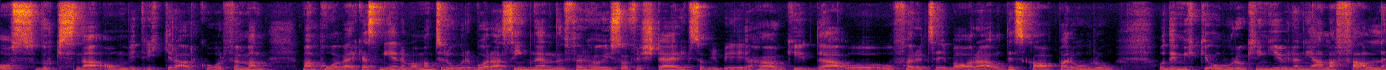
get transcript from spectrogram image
oss vuxna om vi dricker alkohol. För man, man påverkas mer än vad man tror. Våra sinnen förhöjs och förstärks och vi blir högljudda och oförutsägbara och det skapar oro. Och det är mycket oro kring julen i alla fall.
